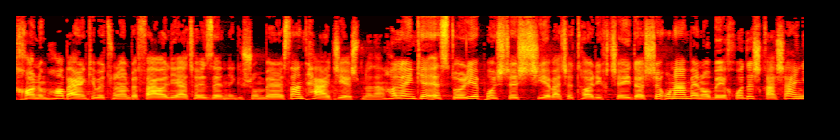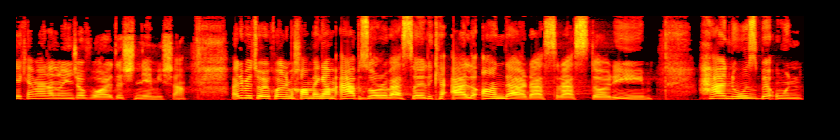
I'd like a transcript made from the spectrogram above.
خانم ها برای اینکه بتونن به فعالیت های زندگیشون برسن ترجیحش می‌دادن. حالا اینکه استوری پشتش چیه و چه تاریخچه ای داشته اونم به نوبه خودش قشنگه که من الان اینجا واردش نمیشم. ولی به طور کلی می‌خوام بگم ابزار و وسایلی که الان در دسترس داریم هنوز به اون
